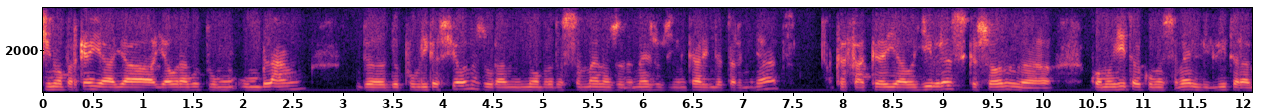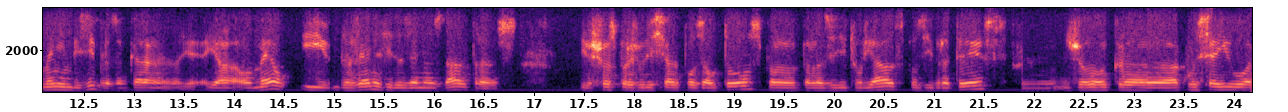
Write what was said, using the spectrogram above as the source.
sinó perquè hi, ha, hi, ha, hi haurà hagut un, un blanc de, de publicacions durant un nombre de setmanes o de mesos i encara indeterminats que fa que hi ha llibres que són, uh, com he dit al començament, literalment invisibles. Encara hi ha el meu i desenes i desenes d'altres. I això és perjudicial pels autors, per, per les editorials, pels llibreters. Jo que aconsello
